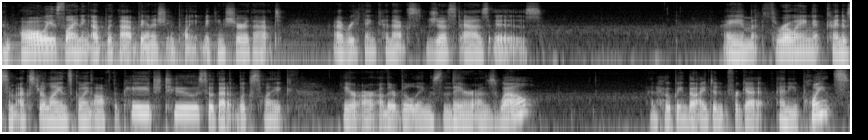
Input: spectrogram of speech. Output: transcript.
And always lining up with that vanishing point, making sure that everything connects just as is. I am throwing kind of some extra lines going off the page too, so that it looks like there are other buildings there as well. And hoping that I didn't forget any points.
